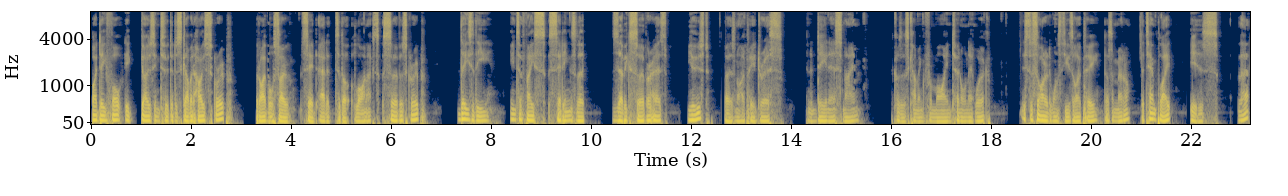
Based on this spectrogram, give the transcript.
By default, it goes into the discovered hosts group, but I've also said add it to the Linux servers group. These are the interface settings that Zabbix server has used. So There's an IP address and a DNS name because it's coming from my internal network. It's decided it wants to use IP, doesn't matter. The template is that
